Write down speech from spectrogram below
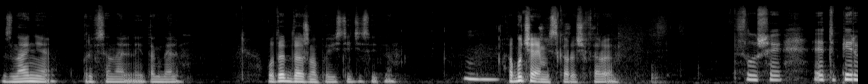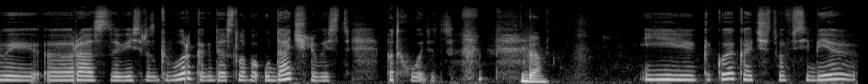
знания профессиональные и так далее. Вот это должно повести действительно. Mm-hmm. Обучаемость, короче, второе. Слушай, это первый э, раз за весь разговор, когда слово удачливость подходит. Да. И какое качество в себе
